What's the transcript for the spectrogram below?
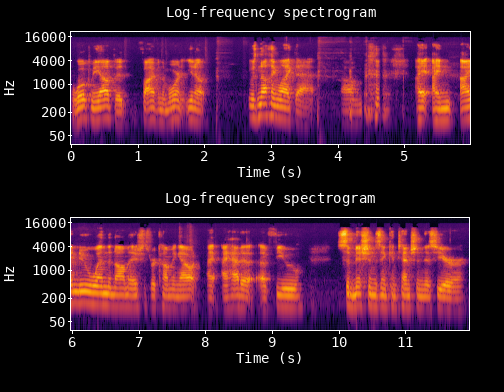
woke me up at five in the morning. You know, it was nothing like that. Um, I, I, I knew when the nominations were coming out. I, I had a, a few submissions in contention this year.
